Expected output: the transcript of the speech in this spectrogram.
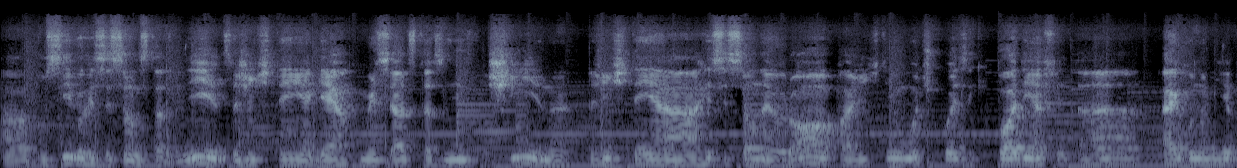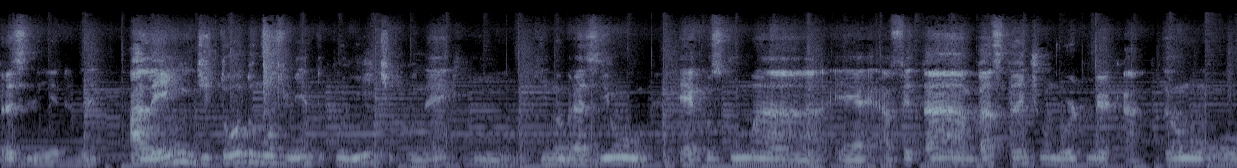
a, possível recessão dos Estados Unidos, a gente tem a guerra comercial dos Estados Unidos com a China, a gente tem a recessão na Europa, a gente tem um monte de coisa que podem afetar a economia brasileira, né? Além de todo o movimento político né, que, que no Brasil é, costuma é, afetar bastante o humor do mercado. Então, o,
